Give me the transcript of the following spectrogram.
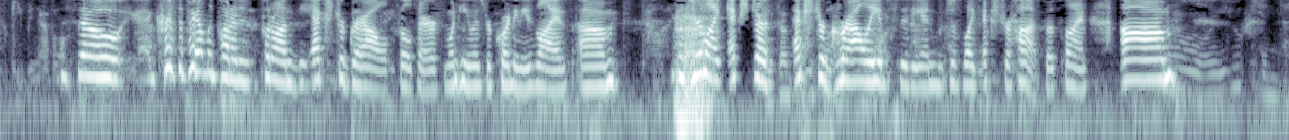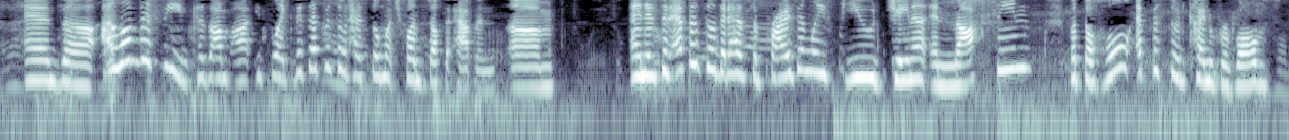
So, uh, Chris apparently put on, put on the extra growl filter when he was recording these lines. Um, because you're like extra, extra growly obsidian, which is like extra hot, so it's fine. Um, and uh, I love this scene because um, uh, it's like this episode has so much fun stuff that happens. Um, and it's an episode that has surprisingly few Jaina and Nox scenes, but the whole episode kind of revolves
